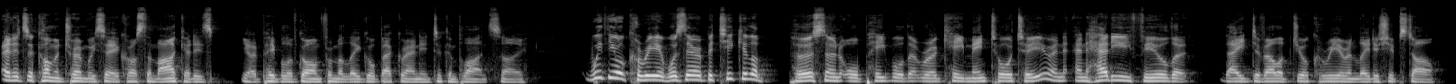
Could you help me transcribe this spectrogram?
And it's a common trend we see across the market is you know people have gone from a legal background into compliance. So, with your career, was there a particular person or people that were a key mentor to you, and and how do you feel that they developed your career and leadership style?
